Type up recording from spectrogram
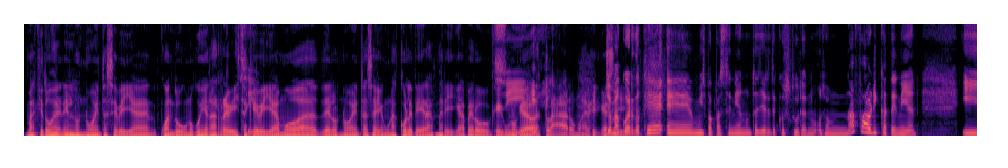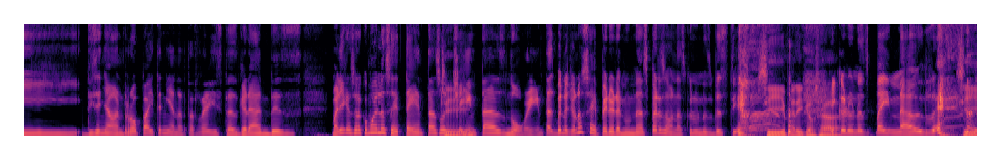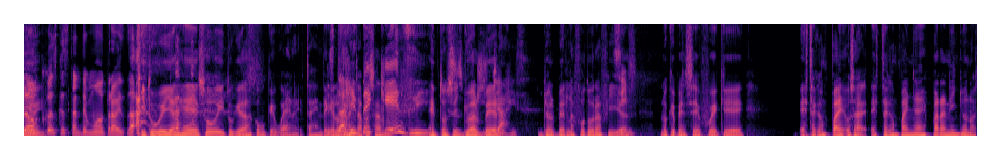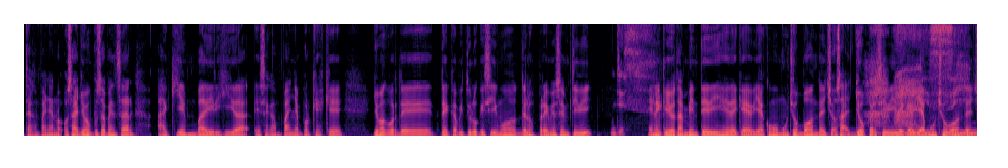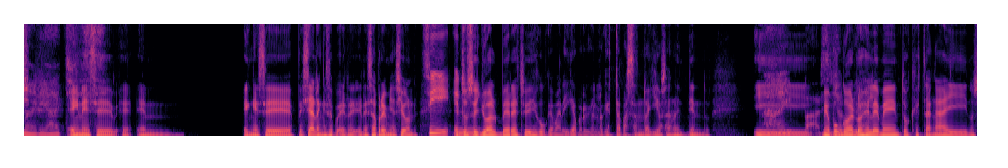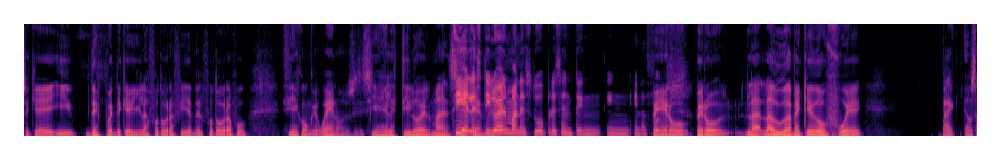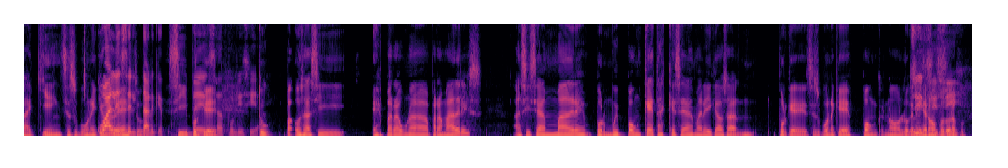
Más que todo en, en los 90 se veían, cuando uno cogía las revistas Sí. que veía moda de los 90, se veían unas coleteras, marica, pero que uno Sí. quedaba claro, marica. Yo me sí. acuerdo que eh, mis papás tenían un taller de costura, ¿no? O sea, una fábrica tenían. Y diseñaban ropa y tenían hartas revistas grandes. Marica, eso era como de los 70s, Sí. 80s, 90s. Bueno, yo no sé, pero eran unas personas con unos vestidos Sí, marica, o sea... y con unos peinados re Sí. locos que están de moda otra vez. Y tú veías eso y tú quedabas como que, bueno, esta gente, ¿qué es lo ¿Esta que le está gente pasando? qué? Sí. Entonces Sus yo al ver- yo al ver las fotografías, Sí. lo que pensé fue que esta campaña, o sea, esta campaña es para niños, no, esta campaña no. O sea, yo me puse a pensar a quién va dirigida esa campaña, porque es que yo me acordé del capítulo que hicimos de los premios MTV, Yes. en el que yo también te dije de que había como mucho bondage, o sea, yo percibí de que había Ay, mucho sí, bondage mariachis. en ese, e, en, en ese especial, en, ese, en, en esa premiación. Sí. en- Entonces yo al ver esto dije como que marica, pero ¿qué es lo que está pasando aquí? O sea, no entiendo. Y Ay, parce, me pongo a ver los elementos que están ahí, no sé qué, y después de que vi las fotografías del fotógrafo, sí es como que bueno, sí es el estilo del man. ¿sí el entiendes? estilo del man estuvo presente en, en, en las fotos. Pero, pero la, la duda me quedó fue, o sea, ¿quién se supone que ¿Cuál va a es el target Sí, de porque esa publicidad? tú, o sea, si es para una, para madres, así sean madres, por muy ponquetas que sean, marica, o sea, porque se supone que es punk, ¿no? Lo que Sí, le dijeron sí, fotógrafo. sí.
